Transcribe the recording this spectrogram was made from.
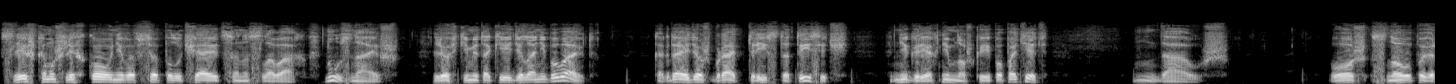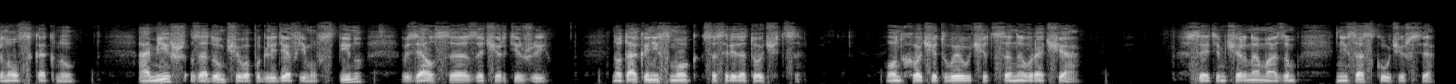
Слишком уж легко у него все получается на словах. Ну, знаешь, легкими такие дела не бывают. Когда идешь брать триста тысяч, не грех немножко и попотеть. Да уж. Ош снова повернулся к окну. А Миш, задумчиво поглядев ему в спину, взялся за чертежи, но так и не смог сосредоточиться. Он хочет выучиться на врача. С этим черномазом не соскучишься.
